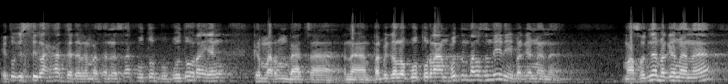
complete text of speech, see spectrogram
Itu istilah aja dalam bahasa Indonesia kutu buku itu orang yang gemar membaca. Nah, tapi kalau kutu rambut tahu sendiri bagaimana? Maksudnya bagaimana?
